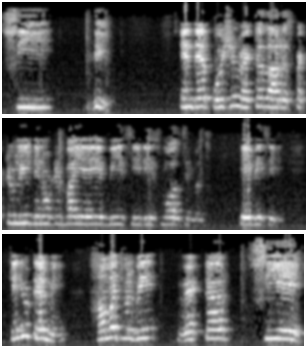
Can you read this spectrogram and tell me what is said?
C, D and their position vectors are respectively denoted by A, B, C, D, small symbols, A, B, C, D. Can you tell me how much will be vector CA?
